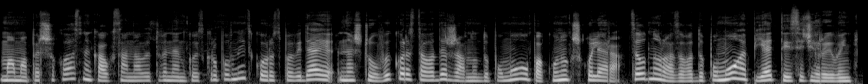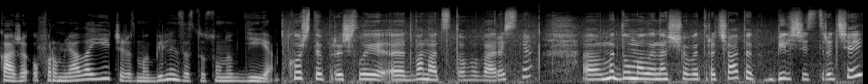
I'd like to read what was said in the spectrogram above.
Мама першокласника Оксана Литвиненко із Кропивницького розповідає, на що використала державну допомогу пакунок школяра. Це одноразова допомога 5 тисяч гривень. Каже, оформляла її через мобільний застосунок Дія. Кошти прийшли е, 12 вересня. Е, Ми думали, на що витрачати. Більшість речей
